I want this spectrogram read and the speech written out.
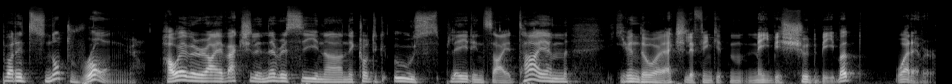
But it's not wrong. However, I've actually never seen a Necrotic Ooze played inside Tayam, even though I actually think it maybe should be, but whatever.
